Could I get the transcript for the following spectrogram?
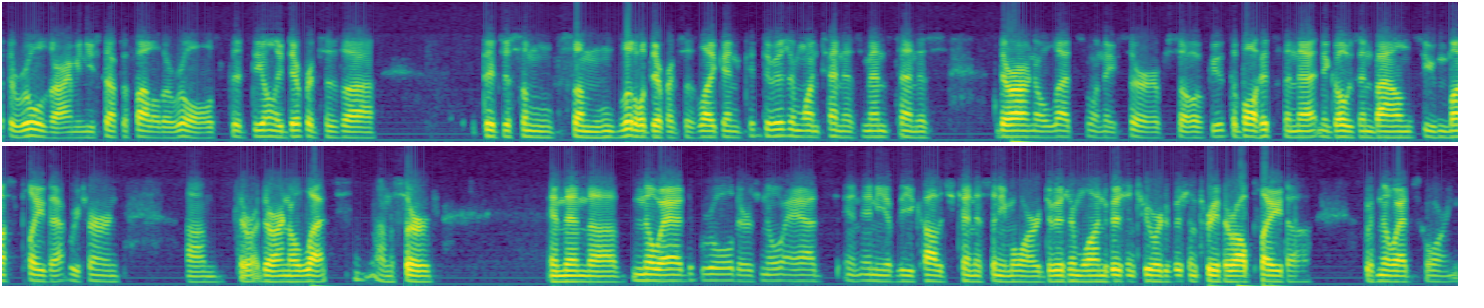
what the rules are. I mean, you still have to follow the rules. The the only difference is uh, there's just some some little differences. Like in Division One tennis, men's tennis, there are no lets when they serve. So if you, the ball hits the net and it goes in bounds, you must play that return. Um, there there are no lets on the serve. And then the no ad rule. There's no ads in any of the college tennis anymore. Division One, Division Two, or Division Three. They're all played uh, with no ad scoring.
